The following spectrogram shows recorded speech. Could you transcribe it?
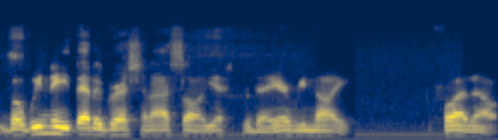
but we need that aggression I saw yesterday every night, flat out.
